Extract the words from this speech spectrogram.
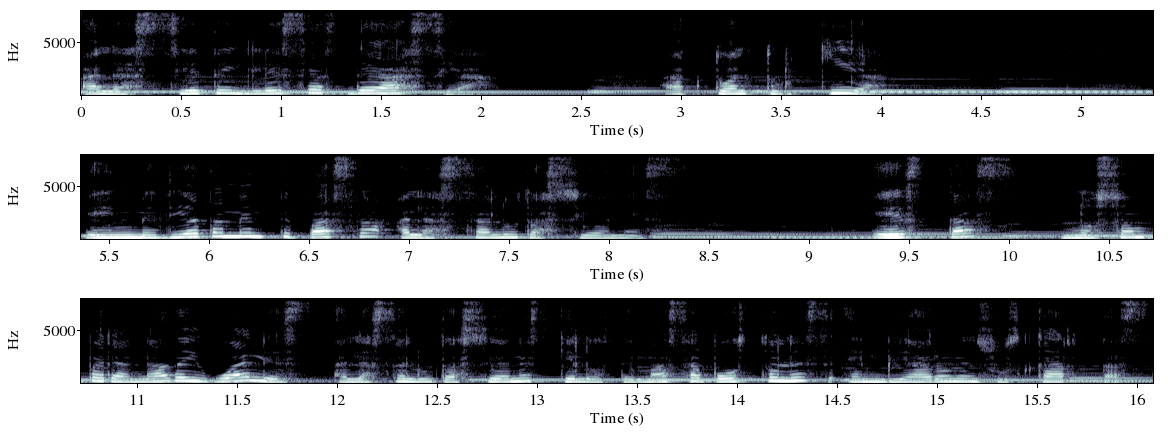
a las siete iglesias de Asia, actual Turquía, e inmediatamente pasa a las salutaciones. Estas no son para nada iguales a las salutaciones que los demás apóstoles enviaron en sus cartas,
